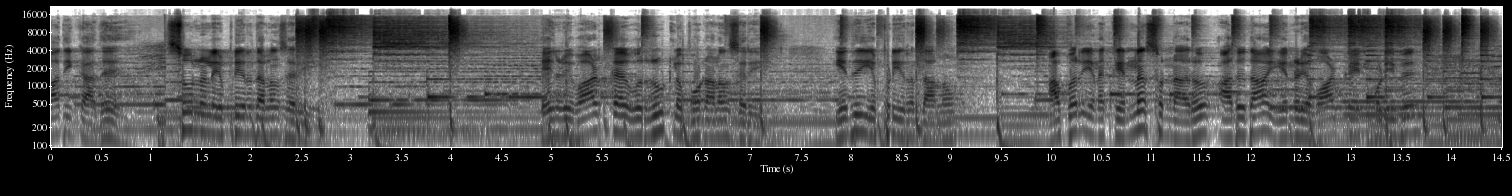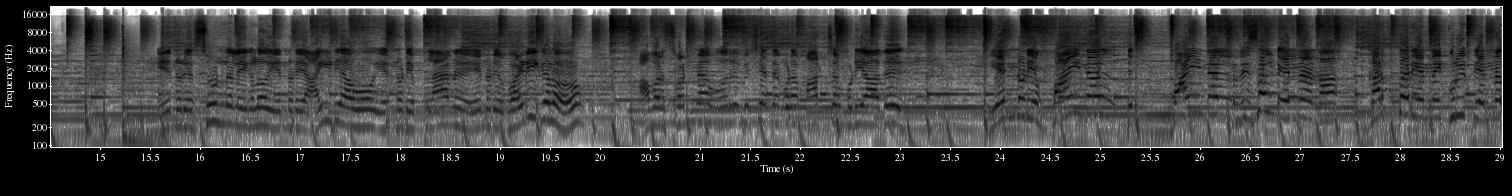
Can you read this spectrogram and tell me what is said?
பாதிக்காது. சூழ்நிலை எப்படி இருந்தாலும் சரி. என்னுடைய வாழ்க்கை ஒரு ரூட்டில் போனாலும் சரி எது எப்படி இருந்தாலும் அவர் எனக்கு என்ன சொன்னாரோ அதுதான் என்னுடைய வாழ்க்கையின் முடிவு. என்னுடைய சூழ்நிலைகளோ என்னுடைய ஐடியாவோ என்னுடைய பிளானு என்னுடைய வழிகளோ அவர் சொன்ன ஒரு விஷயத்தை கூட மாற்ற முடியாது. என்னுடைய ஃபைனல் ஃபைனல் ரிசல்ட் என்னன்னா கர்த்தர் என்னை குறித்து என்ன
